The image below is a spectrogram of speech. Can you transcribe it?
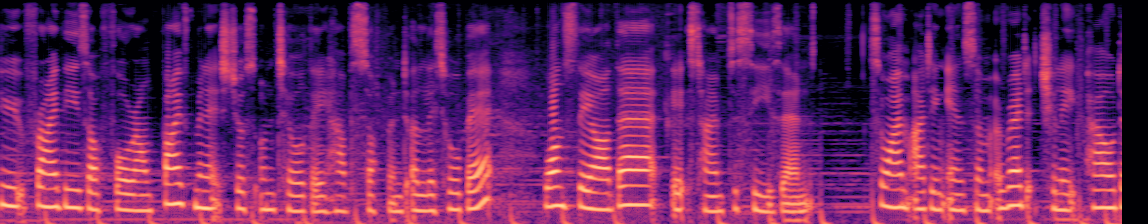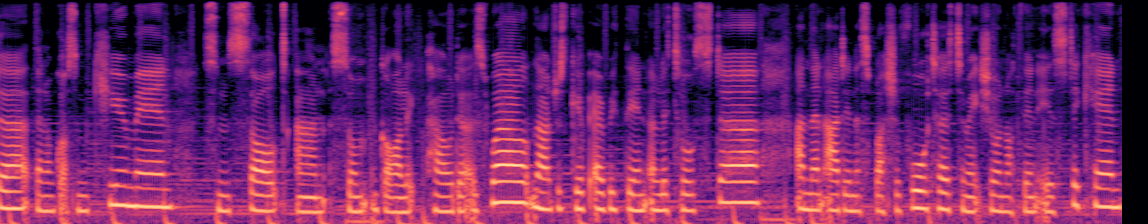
to fry these off for around five minutes just until they have softened a little bit. Once they are there it's time to season so I'm adding in some red chili powder, then I've got some cumin, some salt and some garlic powder as well. Now just give everything a little stir and then add in a splash of water to make sure nothing is sticking.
